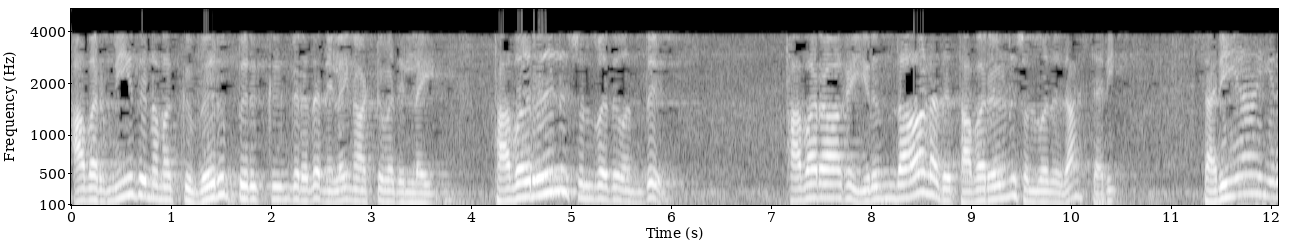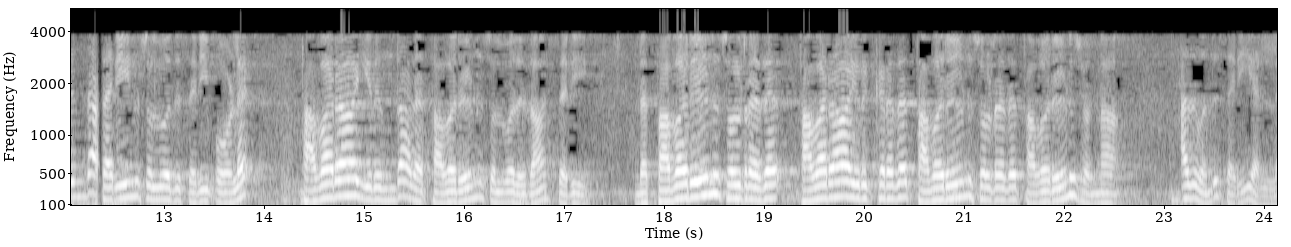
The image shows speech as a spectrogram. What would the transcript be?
அவர் மீது நமக்கு வெறுப்பு இருக்குங்கிறத நிலைநாட்டுவதில்லை. தவறுன்னு சொல்வது வந்து தவறாக இருந்தால் அது தவறுன்னு சொல்வது தான் சரி. சரியா இருந்தா சரின்னு சொல்வது சரி போல தவறா இருந்தா அதை தவறுன்னு சொல்வது தான் சரி. இந்த தவறுன்னு சொல்றத தவறா இருக்கிறத தவறுன்னு சொல்றத தவறுன்னு சொன்னா அது வந்து சரியல்ல.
